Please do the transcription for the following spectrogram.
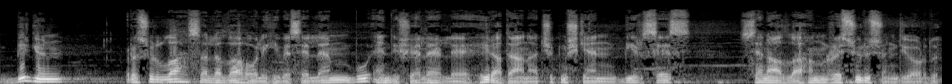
Bir gün Resulullah sallallahu aleyhi ve sellem bu endişelerle Hira Dağı'na çıkmışken bir ses sen Allah'ın Resulüsün diyordu.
